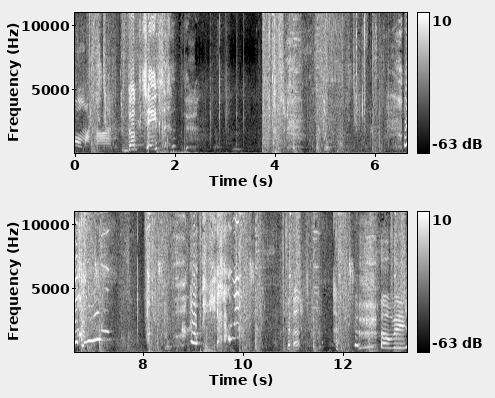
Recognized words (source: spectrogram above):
Oh my god. Duck chase. Help me.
